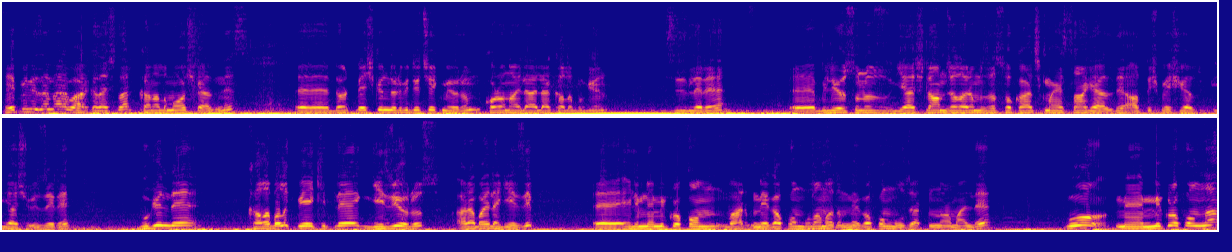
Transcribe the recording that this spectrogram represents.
Hepinize merhaba arkadaşlar. Kanalıma hoş geldiniz. Ee, 4-5 gündür video çekmiyorum. Korona ile alakalı bugün sizlere e, biliyorsunuz yaşlı amcalarımıza sokağa çıkma yasağı geldi. 65 yaş, yaş üzeri. Bugün de kalabalık bir ekiple geziyoruz. Arabayla gezip e, elimde mikrofon var. Megafon bulamadım. Megafon bulacaktım normalde. Bu e, mikrofonla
